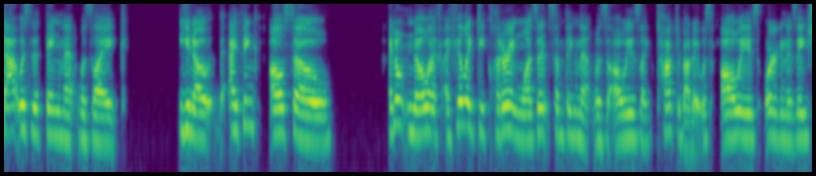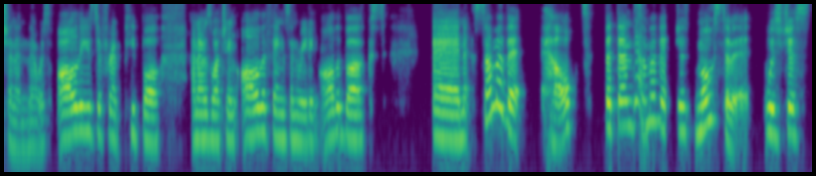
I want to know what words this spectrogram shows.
that was the thing that was like, you know, I think also I don't know if I feel like decluttering wasn't something that was always like talked about. It was always organization and there was all these different people and I was watching all the things and reading all the books and some of it helped, but then yeah. some of it just most of it was just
